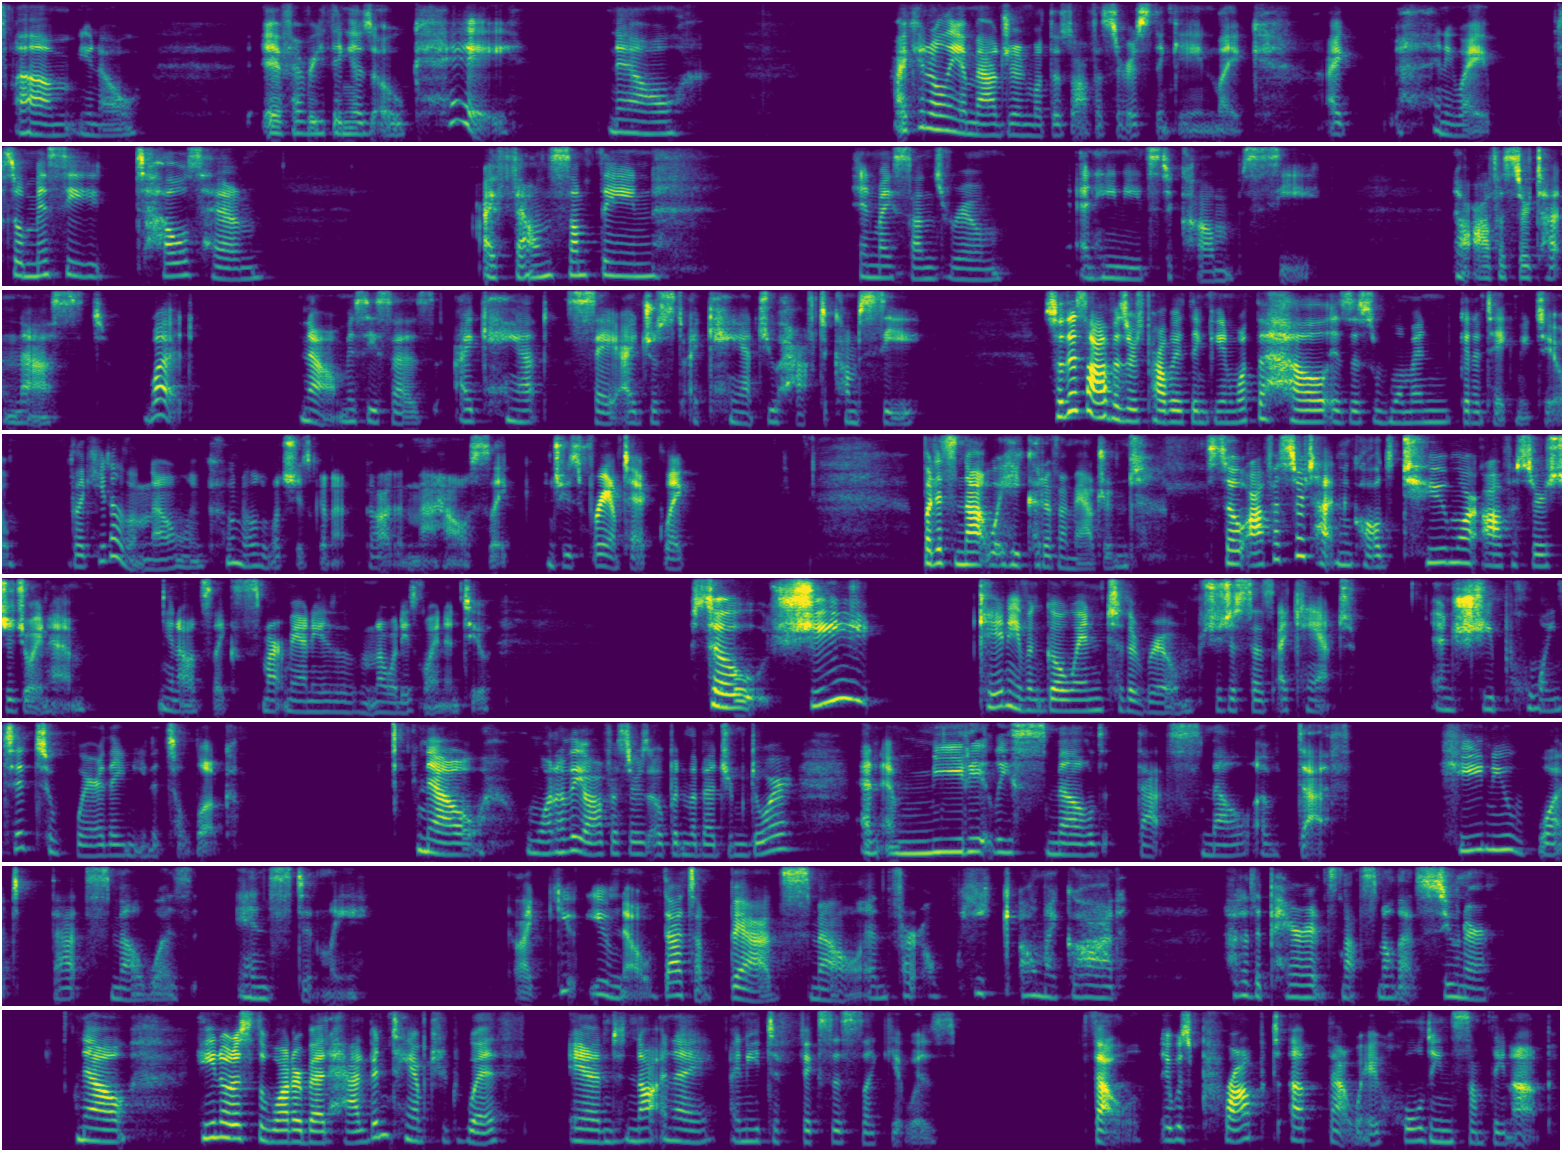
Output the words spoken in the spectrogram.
um, you know, if everything is okay. Now, I can only imagine what this officer is thinking. Like, I, anyway, so Missy tells him I found something in my son's room and he needs to come see. Now, Officer Tutton asked, What? Now, Missy says, I can't say. I just, I can't. You have to come see. So this officer is probably thinking, What the hell is this woman going to take me to? Like, he doesn't know. Like, who knows what she's going to got in that house? Like, and she's frantic. Like, but it's not what he could have imagined. So Officer Tutton called two more officers to join him. You know, it's like smart man, he doesn't know what he's going into. So she can't even go into the room. She just says, I can't. And she pointed to where they needed to look. Now, one of the officers opened the bedroom door and immediately smelled that smell of death. He knew what that smell was instantly like you you know that's a bad smell and for a week oh my god how did the parents not smell that sooner Now, he noticed the waterbed had been tampered with and not in a I need to fix this like it was fell. It was propped up that way, holding something up.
